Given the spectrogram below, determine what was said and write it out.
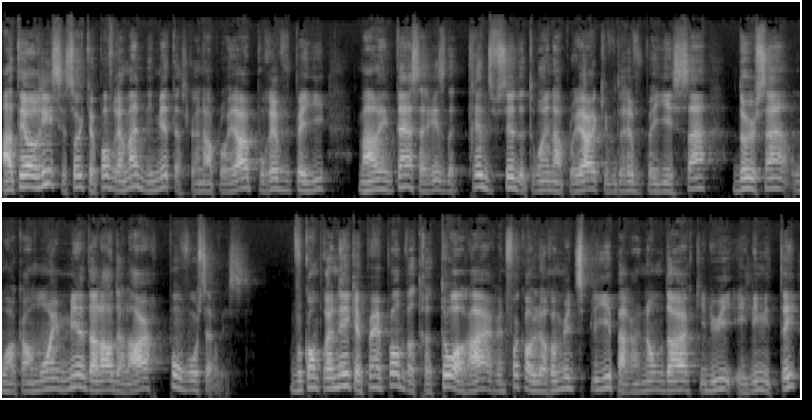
En théorie, c'est sûr qu'il n'y a pas vraiment de limite à ce qu'un employeur pourrait vous payer. Mais en même temps, ça risque d'être très difficile de trouver un employeur qui voudrait vous payer 100, 200 ou encore moins 1000 dollars de l'heure pour vos services. Vous comprenez que peu importe votre taux horaire, une fois qu'on l'aura multiplié par un nombre d'heures qui, lui, est limité,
